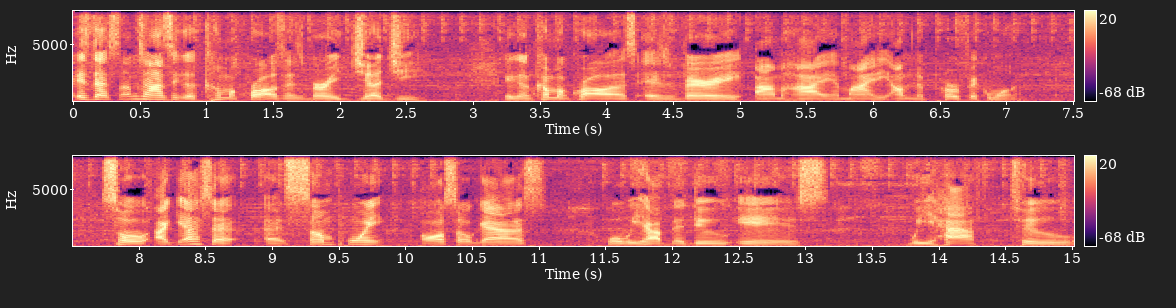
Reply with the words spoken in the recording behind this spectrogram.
It's that sometimes it could come across as very judgy. It can come across as very, I'm high and mighty, I'm the perfect one. So I guess at, at some point, also, guys, what we have to do is we have to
